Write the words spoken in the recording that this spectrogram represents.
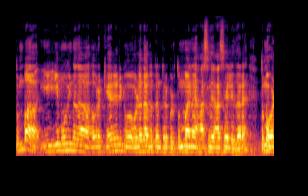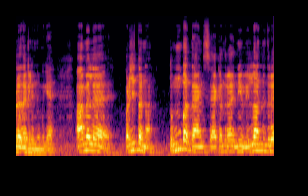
ತುಂಬಾ ಈ ಈ ಮೂವಿನ ಅವರ ಕ್ಯಾರಿಯರ್ಗೆ ಒಳ್ಳೇದಾಗುತ್ತೆ ಅಂತ ಹೇಳ್ಬಿಟ್ಟು ತುಂಬಾನೇ ಆಸೆ, ಆಸೆಯಲ್ಲಿದ್ದಾರೆ. ತುಂಬಾ ಒಳ್ಳೇದಾಗ್ಲಿ ನಿಮಗೆ. ಆಮೇಲೆ ಪ್ರಜಿತನ್ನ ತುಂಬಾ ಥ್ಯಾಂಕ್ಸ್ ಯಾಕಂದ್ರೆ ನೀವು ಇಲ್ಲ ಅಂತಿದ್ರೆ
